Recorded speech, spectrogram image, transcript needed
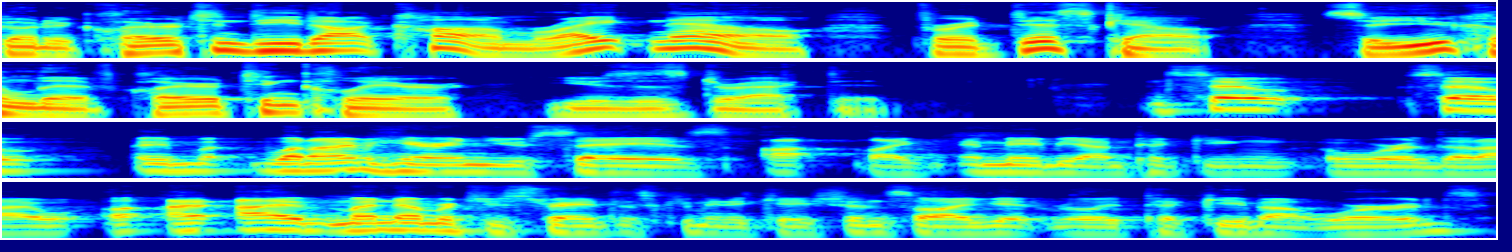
Go to ClaritinD.com right now for a discount so you can live Claritin Clear, uses as directed. So, so what I'm hearing you say is uh, like, and maybe I'm picking a word that I, I, I, my number two strength is communication, so I get really picky about words.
